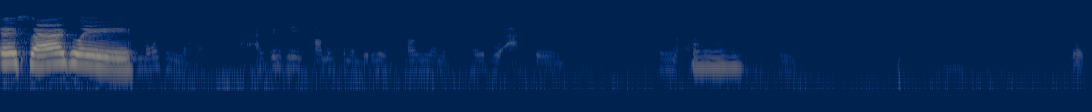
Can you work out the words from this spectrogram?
exactly. It's more than that. I've been getting comments on my videos telling me I'm a terrible actor and saying all these Wow. horrible things. Look,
